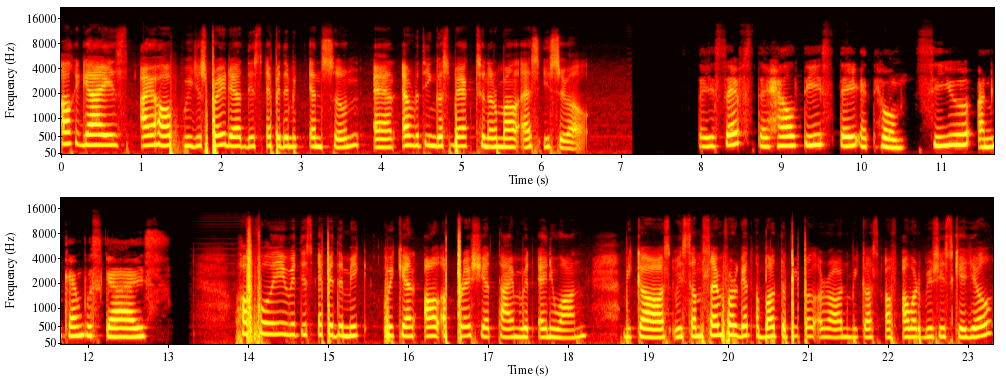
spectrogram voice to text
Okay, guys, I hope we just pray that this epidemic ends soon and everything goes back to normal as usual. Stay safe, stay healthy, stay at home. See you on campus, guys. Hopefully, with this epidemic, we can all appreciate time with anyone because we sometimes forget about the people around because of our busy schedule.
